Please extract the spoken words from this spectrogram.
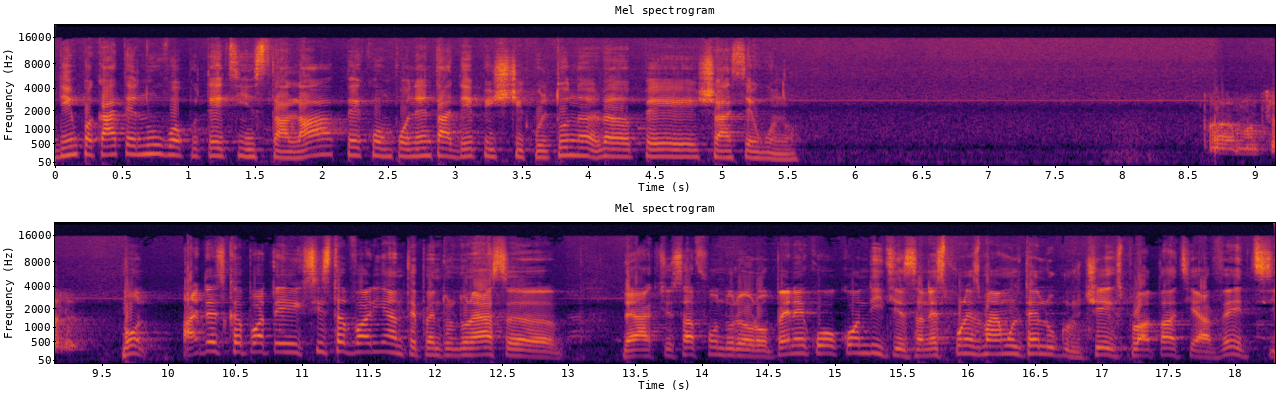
din păcate nu vă puteți instala pe componenta de piscicultură pe 6.1. Am înțeles. Bun. Haideți că poate există variante pentru dumneavoastră de a accesa fonduri europene cu o condiție, să ne spuneți mai multe lucruri. Ce exploatație aveți,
